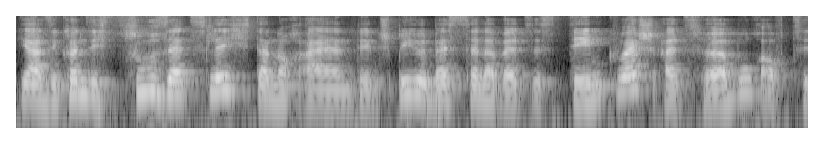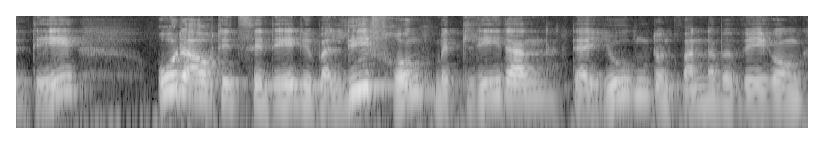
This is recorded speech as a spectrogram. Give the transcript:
Ja, Sie können sich zusätzlich dann noch einen, den Spiegel-Bestseller Weltsystemcrash als Hörbuch auf CD oder auch die CD Die Überlieferung mit Liedern der Jugend- und Wanderbewegung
